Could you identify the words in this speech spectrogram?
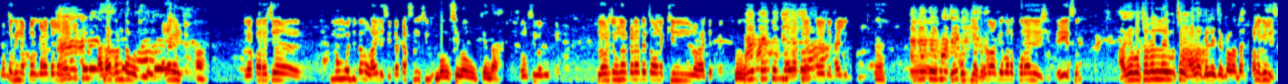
কতক্ষণ আপনার খেলাটা লড়াই আধা ঘণ্টা বসল। আধা ঘণ্টা। ব্যাপার নম্বর যেটা লড়াই সঙ্গে ছিল? বংশীবাবু তো হচ্ছে ওনার কাটাতে তো অনেক ক্ষীণ লড়াই দেখায় আর দেখাইলি তো পরাজয় এই আসলে আগে বছরের লাই বছর ভালো খেলেছে খেলাটা। ভালো খেলেছে।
